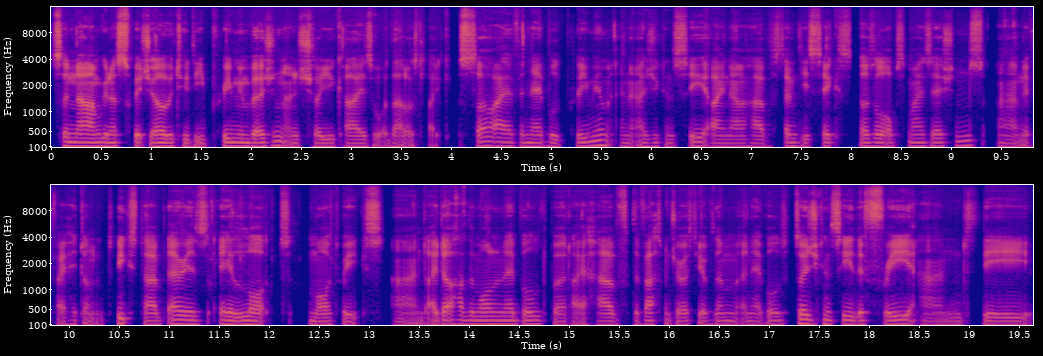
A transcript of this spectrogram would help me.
So now I'm going to switch over to the premium version and show you guys what that looks like. So I have enabled premium and as you can see I now have 76 total optimizations. And if I hit on the tweaks tab there is a lot more tweaks and I don't have them all enabled but I have the vast majority of them enabled. So as you can see the free and the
